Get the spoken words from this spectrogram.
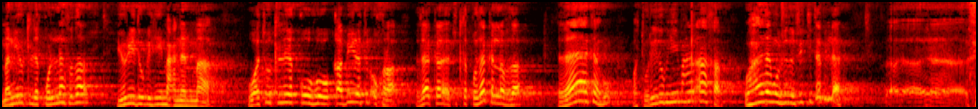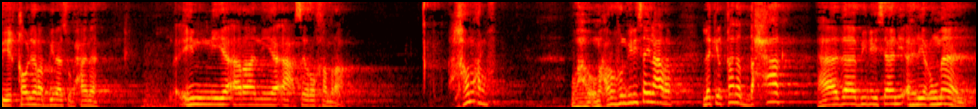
من يطلق اللفظ يريد به معنى ما. وتطلقه قبيلة أخرى. ذاك تطلق ذاك اللفظ ذاته وتريد به معنى آخر. وهذا موجود في كتاب الله. في قول ربنا سبحانه إني أراني أعصر خمرا. خمر معروف. وهو معروف بلسان العرب. لكن قال الضحاك هذا بلسان أهل عمان.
